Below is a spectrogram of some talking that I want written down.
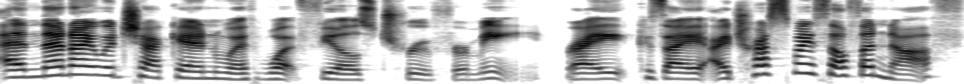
And then I would check in with what feels true for me, right? Because I, I trust myself enough.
